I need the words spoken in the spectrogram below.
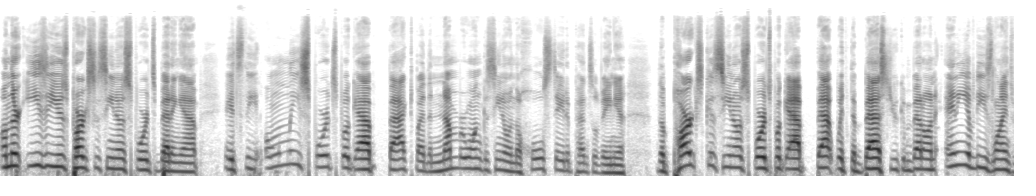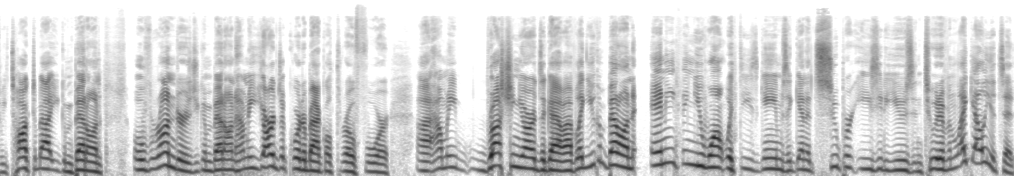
on their easy to use Parx Casino sports betting app. It's the only sportsbook app backed by the number one casino in the whole state of Pennsylvania. The Parx Casino Sportsbook app, bet with the best. You can bet on any of these lines we talked about. You can bet on over-unders. You can bet on how many yards a quarterback will throw for, uh, how many rushing yards a guy will have. Like, you can bet on anything you want with these games. Again, it's super easy to use, intuitive. And like Elliot said,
